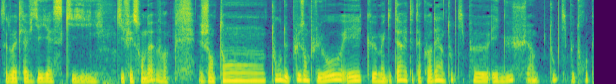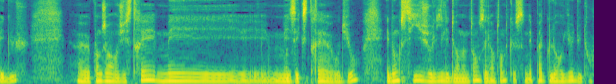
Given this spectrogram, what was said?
ça doit être la vieillesse qui, qui fait son œuvre? J'entends tout de plus en plus haut et que ma guitare était accordée un tout petit peu aigu, un tout petit peu trop aigu. Euh, quand j'ai enregistré mes, mes extraits audio. Et donc si je lis les deux en même temps, vous allez entendre que ce n'est pas glorieux du tout.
